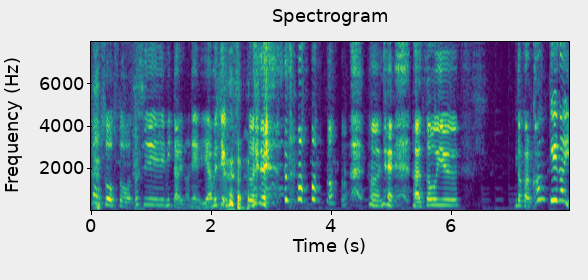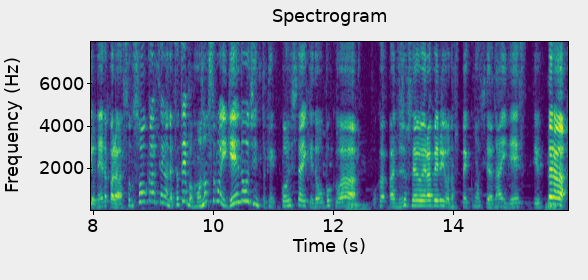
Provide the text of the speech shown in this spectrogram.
そうそうそう。私みたいなね。やめてよ。それで。そう。そうね。あそういう。だから関係ないよね。だからその相関性がない。例えばものすごい芸能人と結婚したいけど僕はうん。あの女性を選べるようなスペック持ちではないですって言ったら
